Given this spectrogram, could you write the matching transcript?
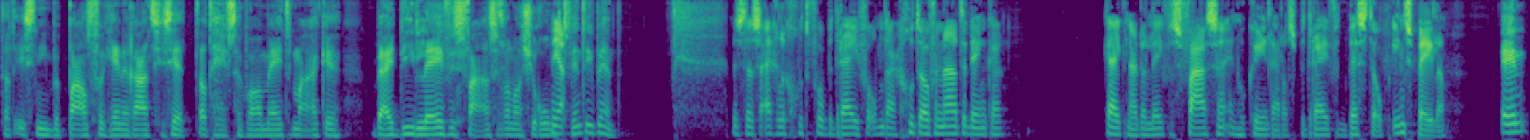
Dat is niet bepaald voor generatie Z. Dat heeft er gewoon mee te maken bij die levensfase van als je rond Ja. 20 bent. Dus dat is eigenlijk goed voor bedrijven om daar goed over na te denken. Kijk naar de levensfase en hoe kun je daar als bedrijf het beste op inspelen. En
